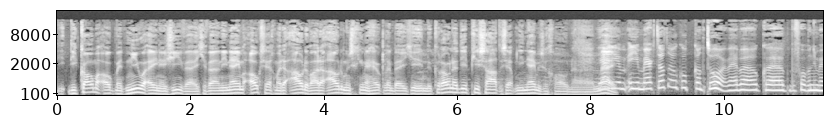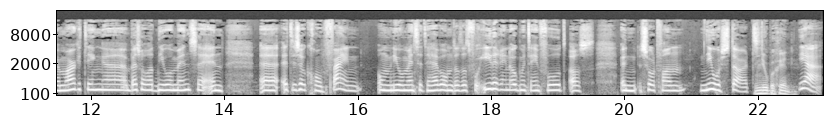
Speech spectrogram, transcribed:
die, die komen ook met nieuwe energie, weet je wel. En die nemen ook, zeg maar, de oude, waar de oude misschien een heel klein beetje in de coronadipjes zaten, zeg maar, die nemen ze gewoon eh, Ja, mee. je, en je merkt dat ook op kantoor. We hebben ook eh, bijvoorbeeld nu bij marketing eh, best wel wat nieuwe mensen. En eh, het is ook gewoon fijn om nieuwe mensen te hebben, omdat het voor iedereen ook meteen voelt als een soort van nieuwe start. Nieuw begin. Ja,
